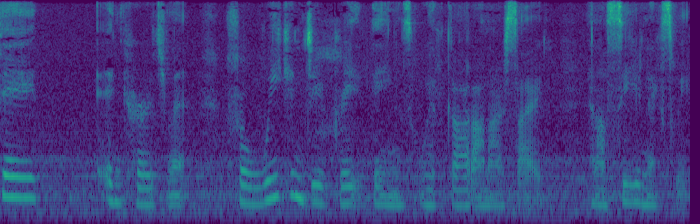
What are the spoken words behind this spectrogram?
faith, encouragement, for we can do great things with God on our side. And I'll see you next week.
